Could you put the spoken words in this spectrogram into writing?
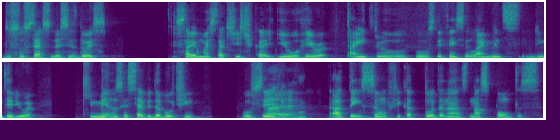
do sucesso desses dois. Saiu uma estatística e o Hayward está entre o, os defensive linemen de interior que menos recebe double team. Ou seja, ah, é? a atenção fica toda nas, nas pontas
